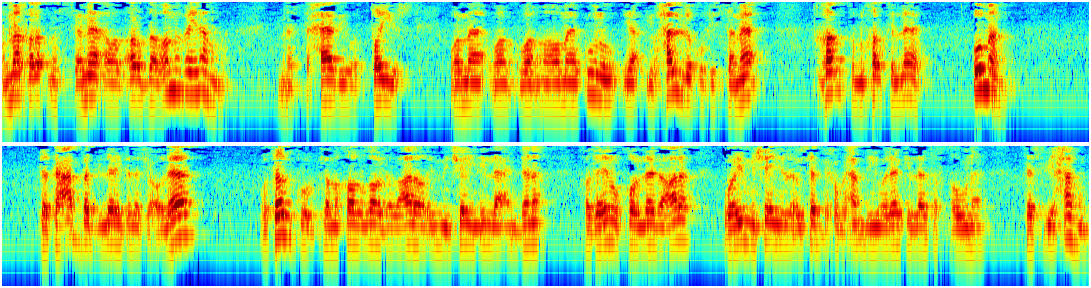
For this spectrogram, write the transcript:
وما خلقنا السماء والأرض وما بينهما من السحاب والطير. وما, وما يكون يحلق في السماء خلق من خلق الله. أمم تتعبد الله جل في علاه وتذكر كما قال الله جل وعلا وإن من شيء إلا عندنا. خزائنه قول الله تعالى وإن من شيء إلا يسبح بحمده ولكن لا تفقهون تسبيحهم.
